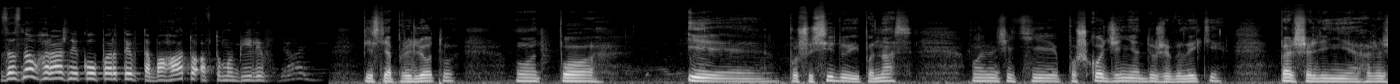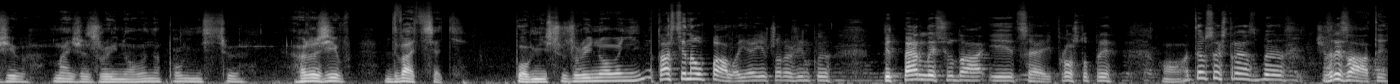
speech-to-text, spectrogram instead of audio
зазнав гаражний кооператив та багато автомобілів. Після прильоту от, по, і по сусіду, і по нас. От, значить, пошкодження дуже великі. Перша лінія гаражів майже зруйнована повністю. Гаражів 20 повністю зруйновані. Та стіна впала, я її вчора жінкою підперли сюди і цей, просто при. О, а це все ж треба зрізати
